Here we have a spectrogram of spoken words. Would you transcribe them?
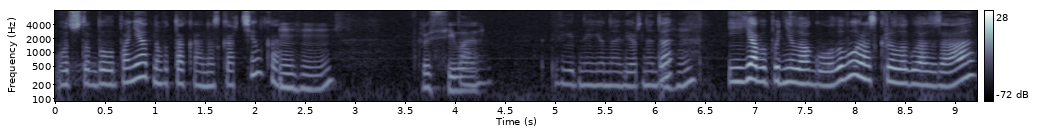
вот чтобы было понятно, вот такая у нас картинка. Мгм. Красивая. Там видно ее, наверное, да? Мгм. И я бы подняла голову, раскрыла глаза,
